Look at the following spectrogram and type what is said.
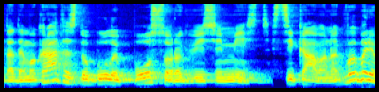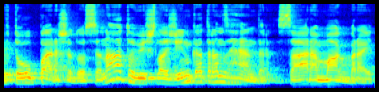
та демократи здобули по 48 місць. З цікавинок виборів то уперше до сенату війшла жінка-трансгендер Сара Макбрайт,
